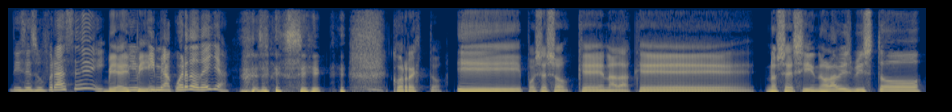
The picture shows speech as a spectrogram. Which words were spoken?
dice su frase y, VIP. y- y me acuerdo de ella. sí, correcto. Y pues eso, que nada, que no sé, si no lo habéis visto,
